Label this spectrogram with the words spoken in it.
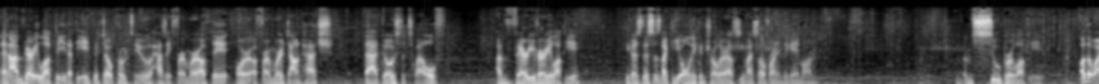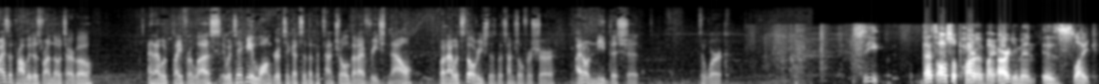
And I'm very lucky that the 8-bit Pro 2 has a firmware update or a firmware down patch that goes to 12. I'm very, very lucky because this is like the only controller I'll see myself running the game on. I'm super lucky. Otherwise, I'd probably just run no turbo and I would play for less. It would take me longer to get to the potential that I've reached now, but I would still reach this potential for sure. I don't need this shit to work. See, that's also part of my argument is like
